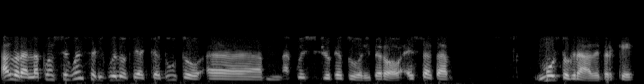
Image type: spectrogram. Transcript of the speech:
Allora, la conseguenza di quello che è accaduto uh, a questi giocatori, però, è stata molto grave perché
